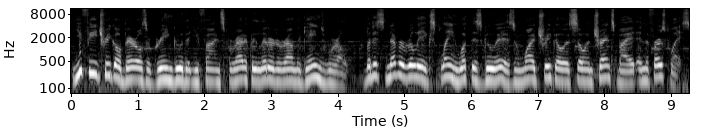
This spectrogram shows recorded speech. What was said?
You feed Trico barrels of green goo that you find sporadically littered around the game's world, but it's never really explained what this goo is and why Trico is so entranced by it in the first place.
